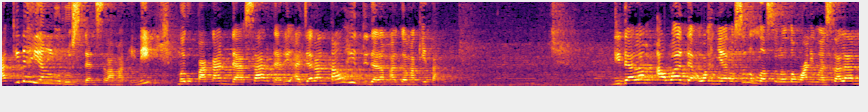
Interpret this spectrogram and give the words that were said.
akidah yang lurus dan selamat ini merupakan dasar dari ajaran tauhid di dalam agama kita. Di dalam awal dakwahnya Rasulullah SAW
